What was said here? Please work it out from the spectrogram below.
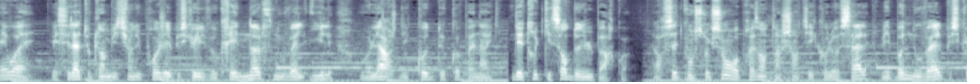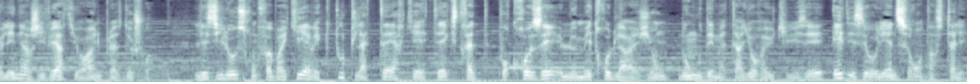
Eh ouais. Et c'est là toute l'ambition du projet, puisqu'il veut créer 9 nouvelles îles au large des côtes de Copenhague. Des trucs qui sortent de nulle part, quoi. Alors cette construction représente un chantier colossal, mais bonne nouvelle, puisque l'énergie verte y aura une place de choix les îlots seront fabriqués avec toute la terre qui a été extraite pour creuser le métro de la région, donc des matériaux réutilisés, et des éoliennes seront installées.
